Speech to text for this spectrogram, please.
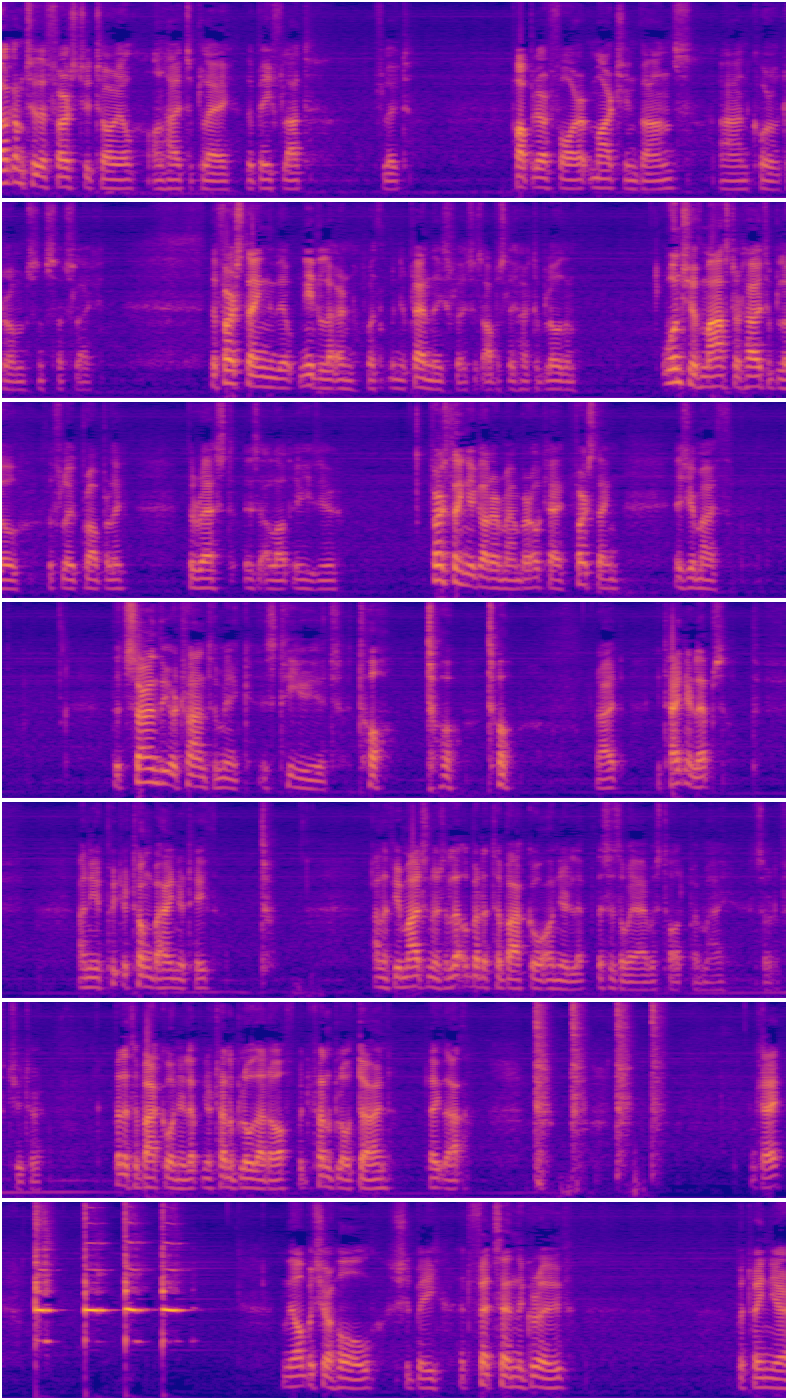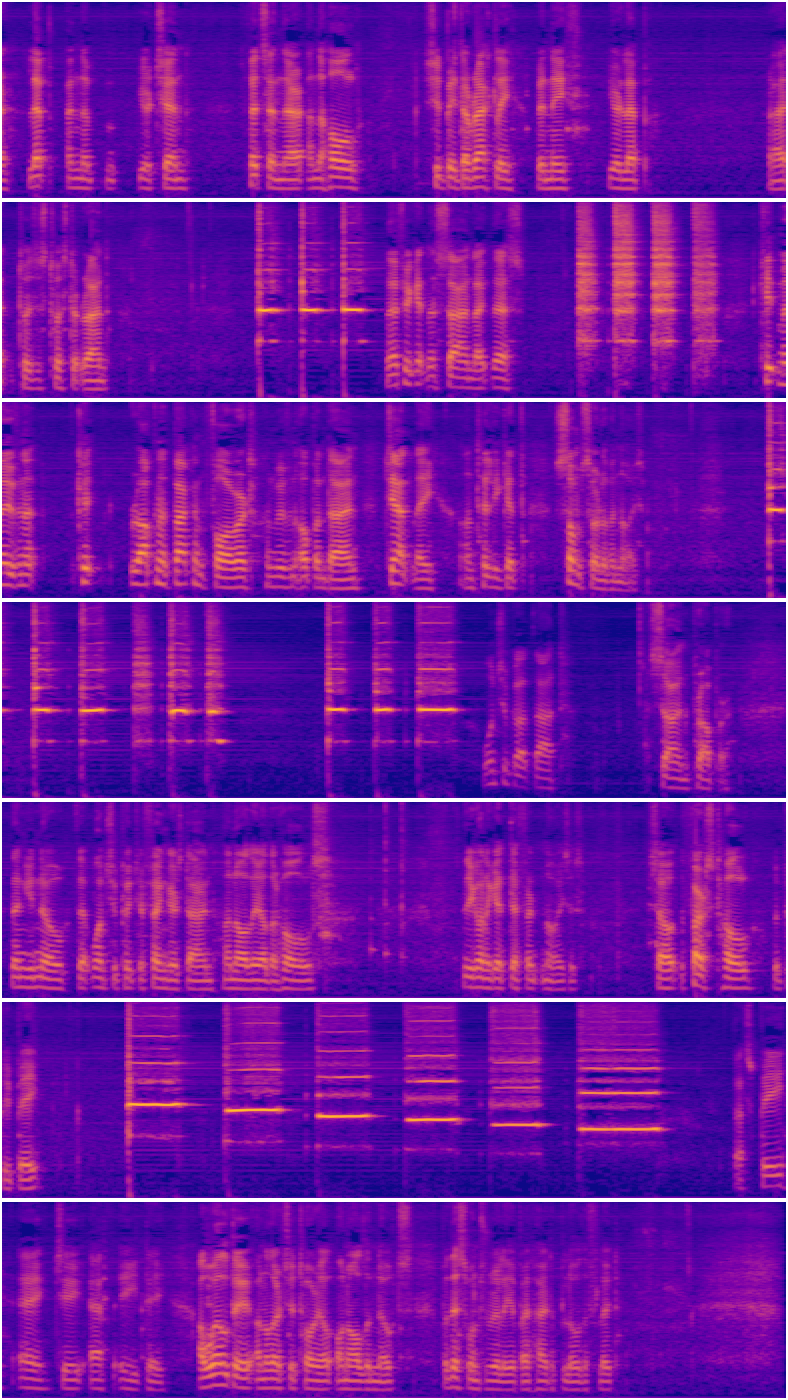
Welcome to the first tutorial on how to play the B-flat flute. Popular for marching bands and choral drums and such like. The first thing that you need to learn when you're playing these flutes is obviously how to blow them. Once you've mastered how to blow the flute properly, the rest is a lot easier. First thing you got to remember, okay, first thing is your mouth. The sound that you're trying to make is T-U-H, right? You tighten your lips and you put your tongue behind your teeth. And if you imagine there's a little bit of tobacco on your lip, this is the way I was taught by my sort of tutor. Bit of tobacco on your lip and you're trying to blow that off, but you're trying to blow it down like that. Okay? And the embouchure hole should be, it fits in the groove between your lip and the, your chin, fits in there, and the hole should be directly beneath your lip. Right, so just twist it round. Now if you're getting a sound like this, keep moving it, keep rocking it back and forward and moving up and down gently until you get some sort of a noise. Once you've got that sound proper, then you know that once you put your fingers down on all the other holes, you're going to get different noises. So the first hole would be B. That's B, A, G, F, E, D. I will do another tutorial on all the notes, but this one's really about how to blow the flute.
